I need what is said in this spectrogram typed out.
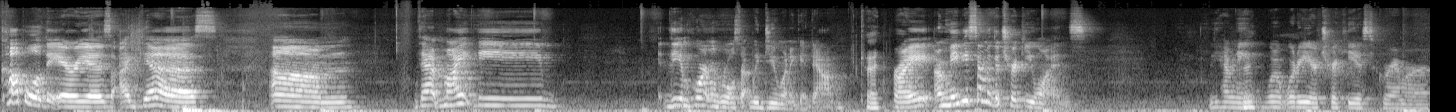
couple of the areas, I guess, um, that might be the important rules that we do want to get down, Okay. right? Or maybe some of the tricky ones. Do you have any? Hmm. What, what are your trickiest grammar?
